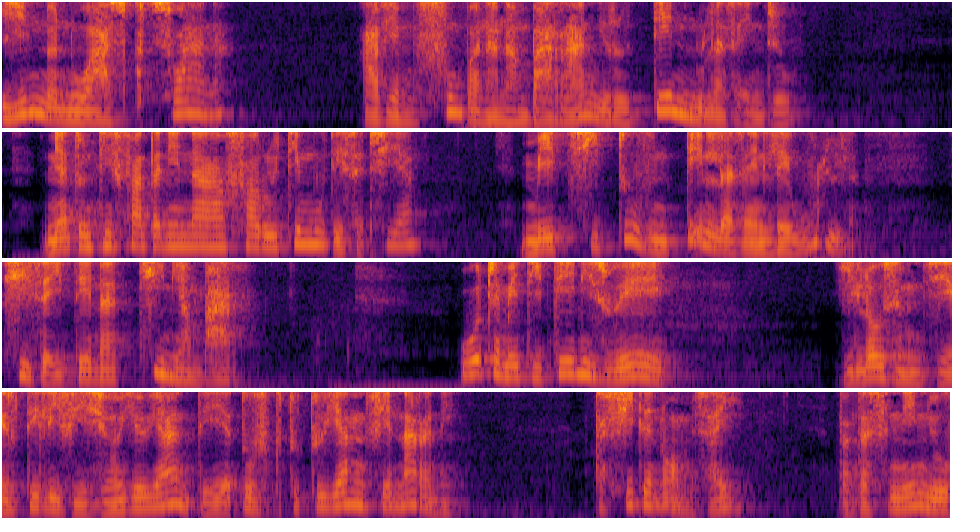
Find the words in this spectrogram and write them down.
Inona no azoko tsoahina avy amin'ny fomba nanambarany ireo teny nolazainy ireo? Ny anton'ity fanontaniana faharoa ity moa dia satria mety tsy hitovy ny teny lazain'ilay olona sy izay tena tiany hambara. Ohatra mety hiteny izy hoe ilaozy mijery télévision eo ihany dia ataovy kitotoy ihany ny fianarana e. Tafita ianao amin'izay, dadasineny eo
